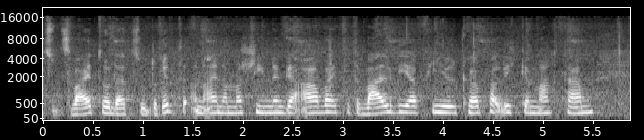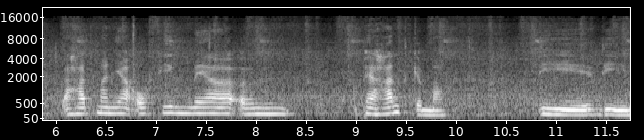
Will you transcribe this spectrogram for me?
zu zweit oder zu dritt an einer Maschine gearbeitet, weil wir viel körperlich gemacht haben. Da hat man ja auch viel mehr ähm, per Hand gemacht. Die, die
